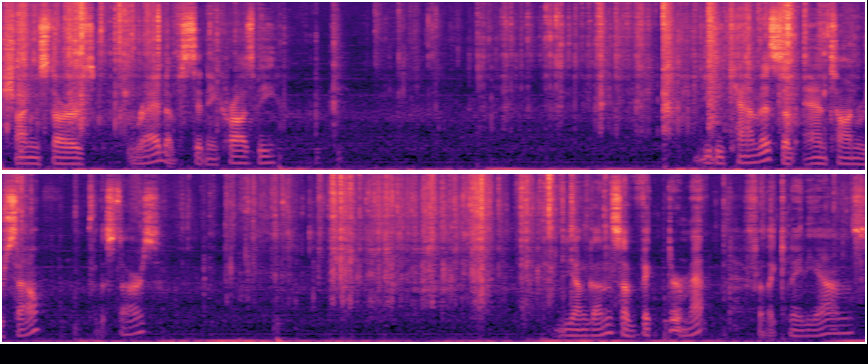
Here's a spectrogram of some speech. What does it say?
Shining Stars Red of Sidney Crosby. UD Canvas of Anton Roussel for the Stars. Young Guns of Victor Mete for the Canadiens.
